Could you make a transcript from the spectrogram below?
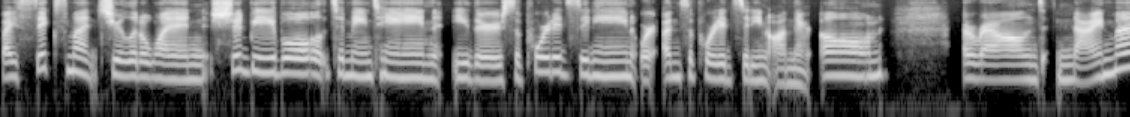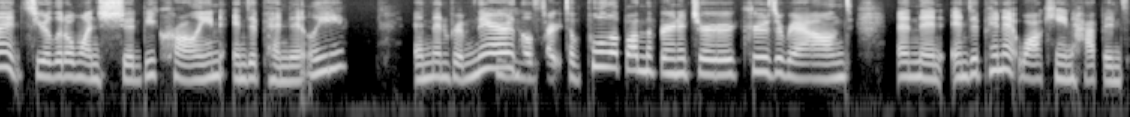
By six months, your little one should be able to maintain either supported sitting or unsupported sitting on their own. Around nine months, your little one should be crawling independently. And then from there, mm-hmm. they'll start to pull up on the furniture, cruise around, and then independent walking happens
